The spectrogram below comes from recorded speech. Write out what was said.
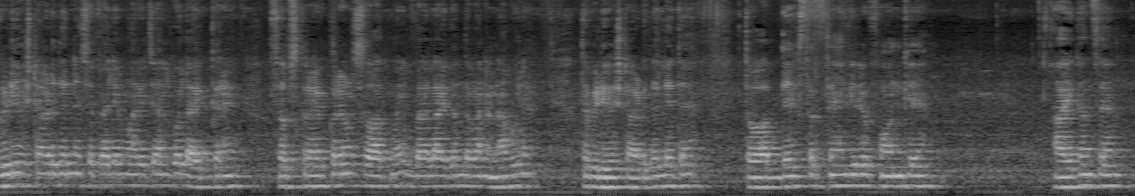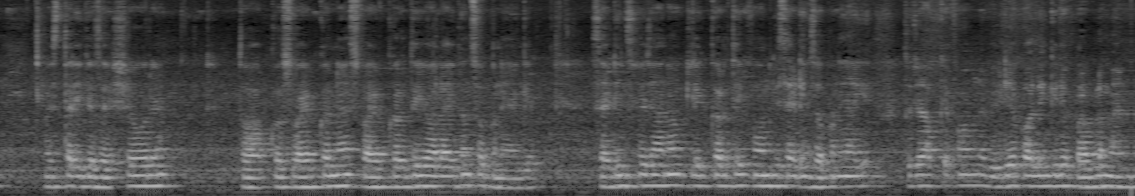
तो वीडियो स्टार्ट करने से पहले हमारे चैनल को लाइक करें, सब्सक्राइब करें और साथ में बेल आइकन दबाना ना भूलें। तो वीडियो स्टार्ट कर लेते हैं। तो आप देख सकते हैं कि जो फ़ोन के आइकन्स हैं, इस तरीके से शो हो रहे हैं। तो आपको स्वाइप करना है। स्वाइप करते ही वाला आइकन्स ओपन आएँगे सेटिंग्स पे जाना है, क्लिक करते ही फ़ोन की सेटिंग्स ओपन आएगी तो जो आपके फ़ोन में वीडियो कॉलिंग की जो प्रॉब्लम है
